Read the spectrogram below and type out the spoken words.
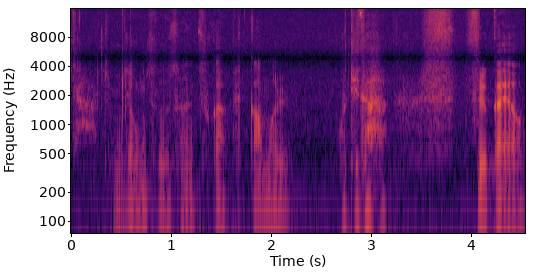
자, 김정수 선수가 백감을 어디다 쓸까요?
